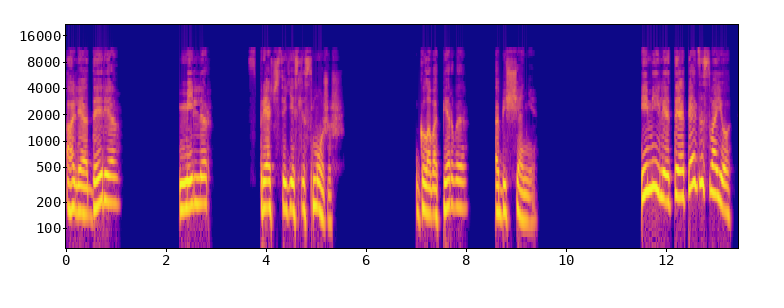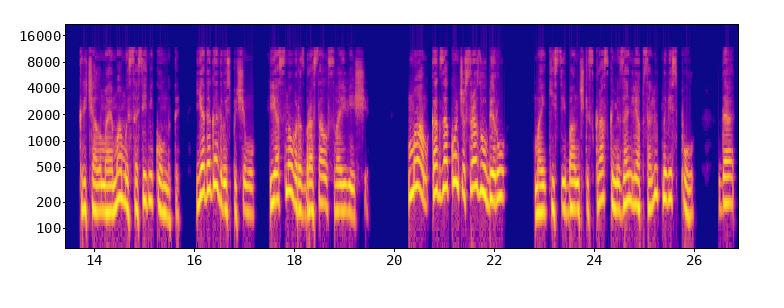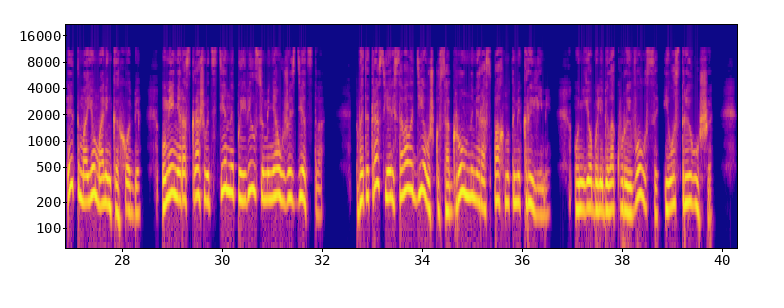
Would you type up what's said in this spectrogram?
Алиадерия, Миллер, спрячься, если сможешь. Глава первая. Обещание. «Эмилия, ты опять за свое?» — кричала моя мама из соседней комнаты. Я догадываюсь, почему. Я снова разбросала свои вещи. «Мам, как закончу, сразу уберу!» Мои кисти и баночки с красками заняли абсолютно весь пол. Да, это мое маленькое хобби. Умение раскрашивать стены появилось у меня уже с детства. В этот раз я рисовала девушку с огромными распахнутыми крыльями. У нее были белокурые волосы и острые уши.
